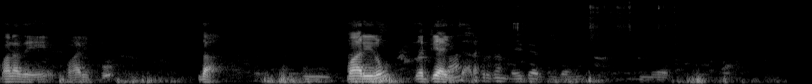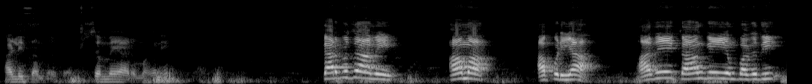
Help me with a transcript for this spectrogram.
மனதே மாறிப்போ. இந்தா. மாறிடும் வெற்றியாகி தரேன். அள்ளி தந்திருக்கேன். செம்மையாடு மகனே. கர்மசாமி ஆமா அப்படியா? அதே காங்கேயம் பகுதி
